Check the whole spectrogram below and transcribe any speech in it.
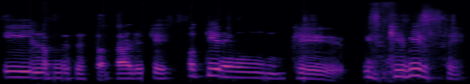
y las estatales que no tienen que inscribirse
